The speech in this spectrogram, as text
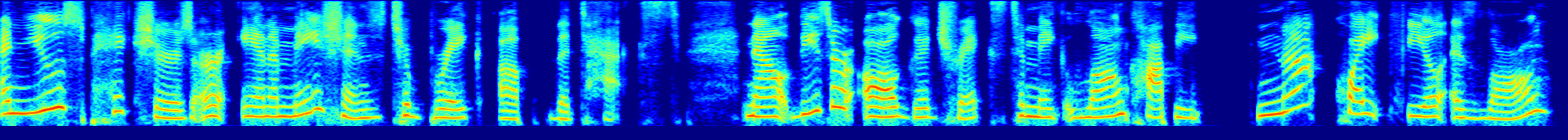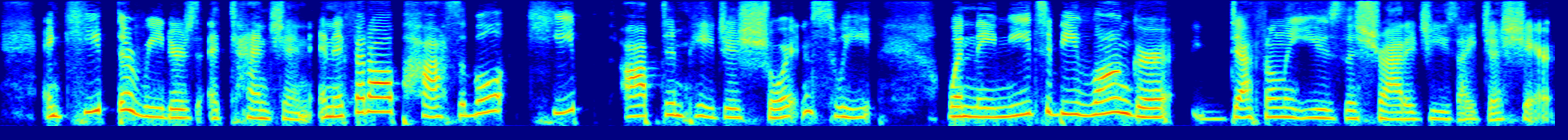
and use pictures or animations to break up the text. Now, these are all good tricks to make long copy not quite feel as long and keep the reader's attention. And if at all possible, keep opt in pages short and sweet. When they need to be longer, definitely use the strategies I just shared.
